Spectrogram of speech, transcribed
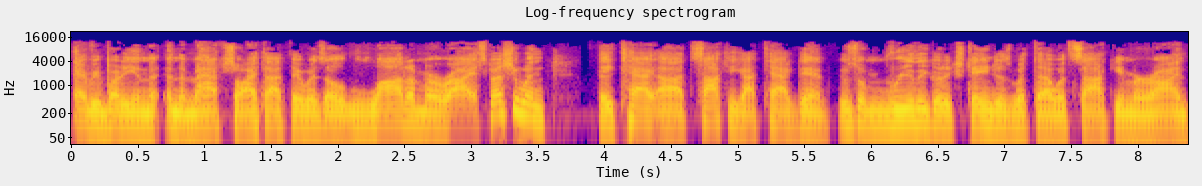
everybody in the in the match. So I thought there was a lot of Mirai, especially when they tag uh, Saki got tagged in. There was some really good exchanges with uh, with Saki and Mirai. And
